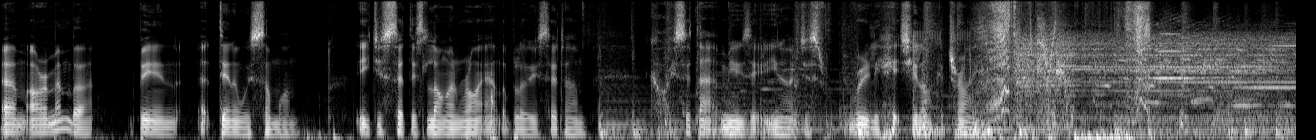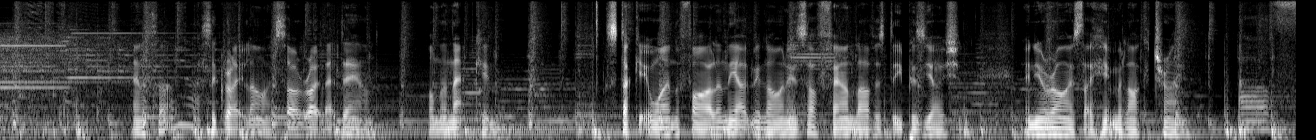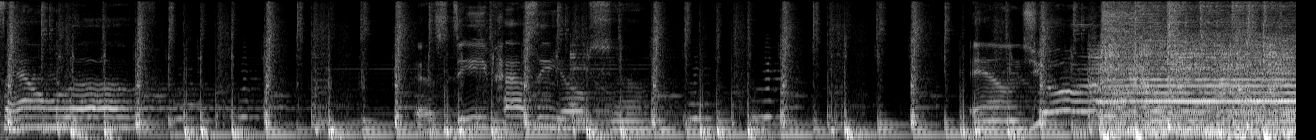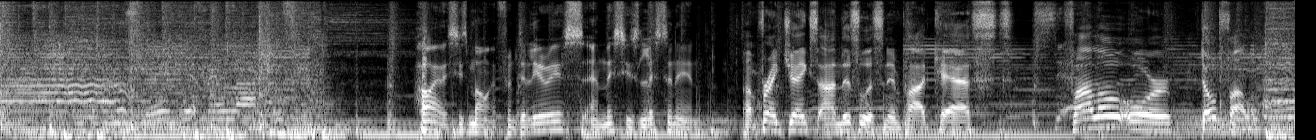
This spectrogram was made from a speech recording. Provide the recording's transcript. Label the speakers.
Speaker 1: Um, I remember being at dinner with someone. He just said this line right out of the blue. He said, um, God, he said that music, you know, it just really hits you like a train. And I thought, oh, that's a great line. So I wrote that down on the napkin, stuck it away in the file, and the opening line is, I've found love as deep as the ocean, and your eyes, they hit me like a train.
Speaker 2: As deep as the ocean, and your eyes they hit me like
Speaker 1: Hi, this is Martin from Delirious, and this is Listen In.
Speaker 3: I'm Frank Jenks on this listening podcast. Follow or don't follow.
